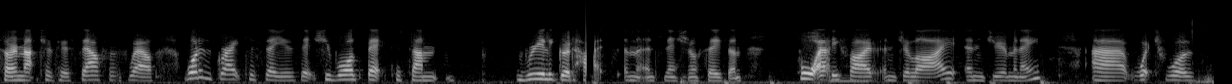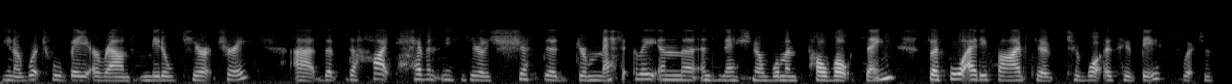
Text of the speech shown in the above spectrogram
so much of herself as well. What is great to see is that she was back to some really good heights in the international season. 485 in July in Germany uh, which was, you know, which will be around middle territory. Uh, the, the height haven't necessarily shifted dramatically in the international women's pole vault scene. So 485 to, to what is her best, which is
